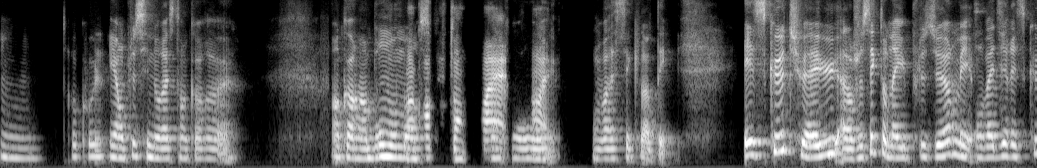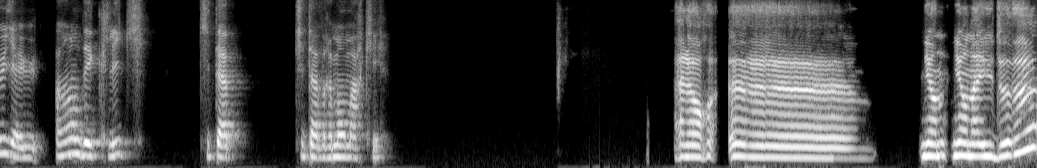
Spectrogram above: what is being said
Mhm. Trop cool. Et en plus, il nous reste encore, euh, encore un bon moment Encore du temps. Ouais, euh, ouais. ouais, on va s'éclater. Est-ce que tu as eu, alors je sais que tu en as eu plusieurs, mais on va dire, est-ce qu'il y a eu un déclic qui t'a qui t'a vraiment marqué? Alors, euh, il y en, il y en a eu deux.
